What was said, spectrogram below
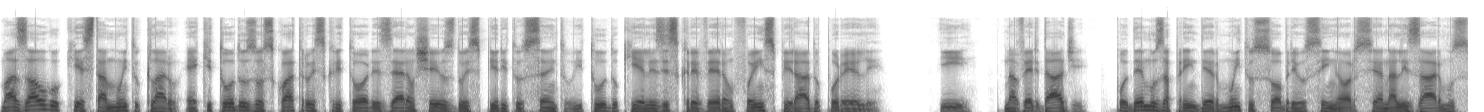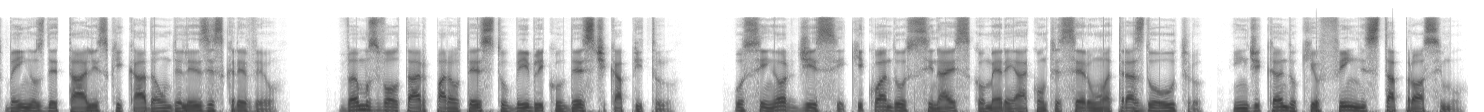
Mas algo que está muito claro é que todos os quatro escritores eram cheios do Espírito Santo e tudo que eles escreveram foi inspirado por ele. E, na verdade, podemos aprender muito sobre o Senhor se analisarmos bem os detalhes que cada um deles escreveu. Vamos voltar para o texto bíblico deste capítulo. O Senhor disse que quando os sinais comerem a acontecer um atrás do outro, indicando que o fim está próximo,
